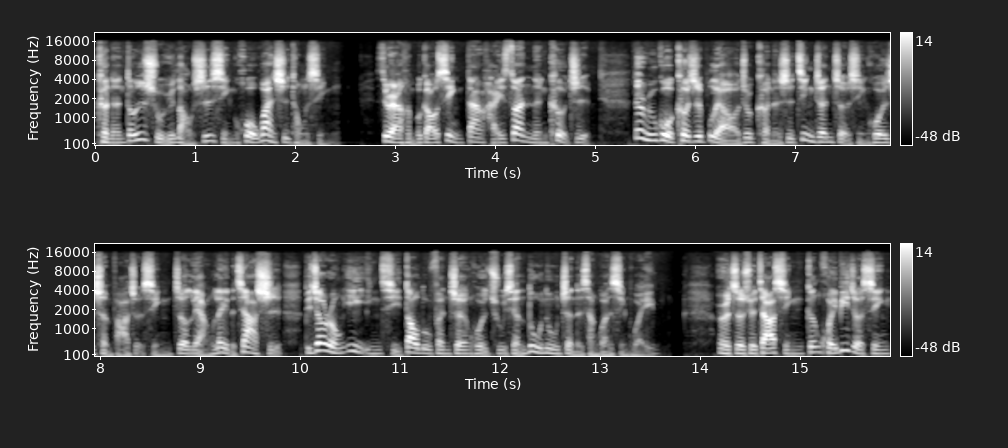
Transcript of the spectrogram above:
可能都是属于老师型或万事通行。虽然很不高兴，但还算能克制。那如果克制不了，就可能是竞争者型或者惩罚者型这两类的驾驶，比较容易引起道路纷争或者出现路怒症的相关行为。而哲学家型跟回避者型，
